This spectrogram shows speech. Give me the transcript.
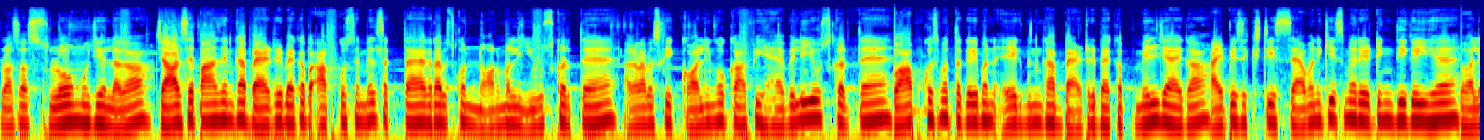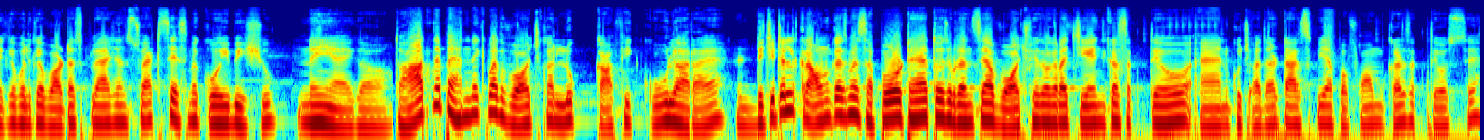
थोड़ा सा स्लो मुझे लगा। चार से पाँच दिन का बैटरी बैकअप आपको से मिल सकता है अगर आप इसको नॉर्मल यूज़ करते हैं। अगर आप इसकी कॉलिंग को काफ़ी हैवीली यूज़ करते हैं तो आपको इसमें तकरीबन एक दिन का बैटरी बैकअप मिल जाएगा। आईपी की इसमें रेटिंग दी गई है। तो हल्के फुल्के वाटर स्प्लैश एंड स्वेट से इसमें कोई भी इशू नहीं आएगा। तो हाथ में पहनने के बाद वॉच का लुक काफ़ी कूल आ रहा है। डिजिटल क्राउन का इसमें सपोर्ट है तो इस बटन से आप वॉच फेस वगैरह चेंज कर सकते हो एंड कुछ अदर टास्क भी आप परफॉर्म कर सकते हो उससे।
